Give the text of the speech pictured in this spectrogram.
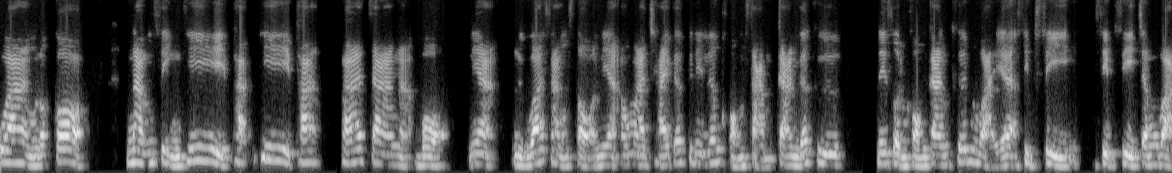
กว้าง แล้วก็นำสิ่งที่พระที่พระพระอาจารย์อะบอกเนี่ย หรือว่าสั่งสอนเนี่ยเอามาใช้ก็คือในเรื่องของสามการก็คือ ในส่วนของการเคลื่อนไหวอะสิบสี่สิบสี่จังหวะ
